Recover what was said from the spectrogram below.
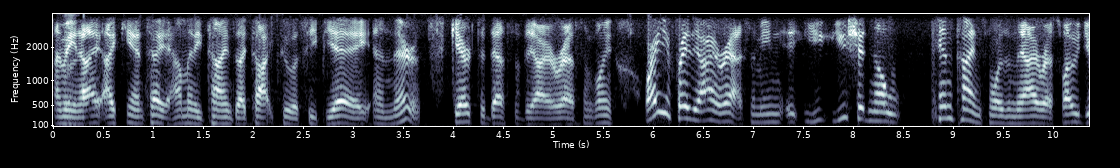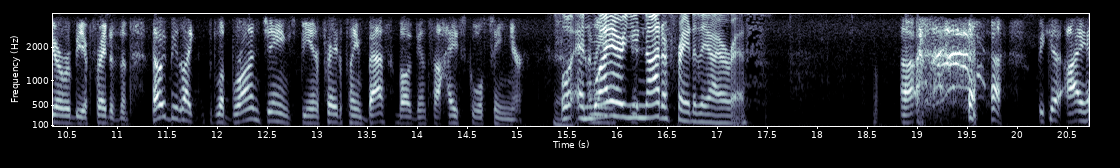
I mean, I, I can't tell you how many times I talk to a CPA, and they're scared to death of the IRS. I'm going, why are you afraid of the IRS? I mean, it, you you should know ten times more than the IRS. Why would you ever be afraid of them? That would be like LeBron James being afraid of playing basketball against a high school senior. Well, and I why mean, are you it- not afraid of the IRS? Uh, because I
